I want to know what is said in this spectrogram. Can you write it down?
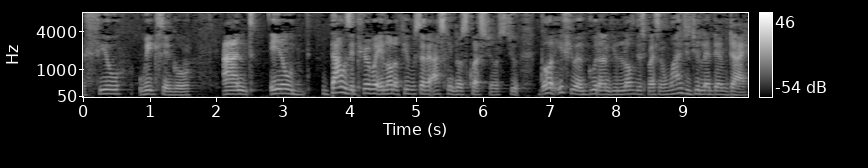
a few weeks ago, and, you know, that was a period where a lot of people started asking those questions too. God, if you are good and you love this person, why did you let them die?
